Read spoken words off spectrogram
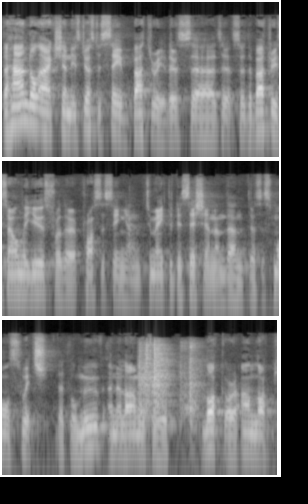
The handle action is just to save battery. There's, uh, so the batteries are only used for the processing and to make the decision, and then there's a small switch that will move and allow me to lock or unlock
